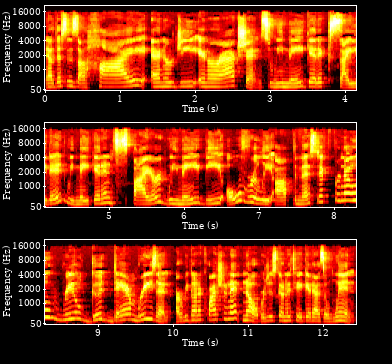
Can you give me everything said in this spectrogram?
Now, this is a high energy interaction, so we may get excited, we may get inspired, we may be overly optimistic for no real good damn reason. Are we going to question it? No, we're just going to take it as a win.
